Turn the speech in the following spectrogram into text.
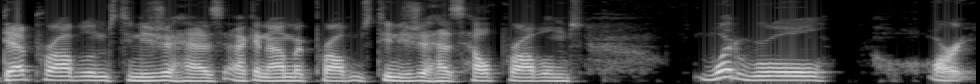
debt problems, Tunisia has economic problems, Tunisia has health problems. What role are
